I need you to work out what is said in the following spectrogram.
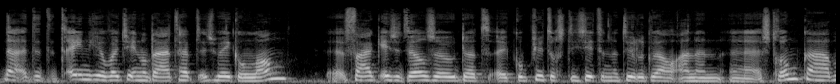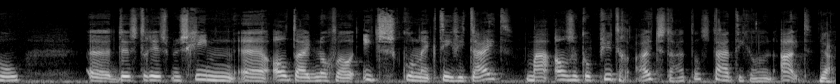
nou, het, enige wat je inderdaad hebt is LAN. Uh, vaak is het wel zo dat uh, computers die zitten natuurlijk wel aan een stroomkabel... Uh, dus er is misschien altijd nog wel iets connectiviteit. Maar als een computer uitstaat, dan staat die gewoon uit. Ja,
